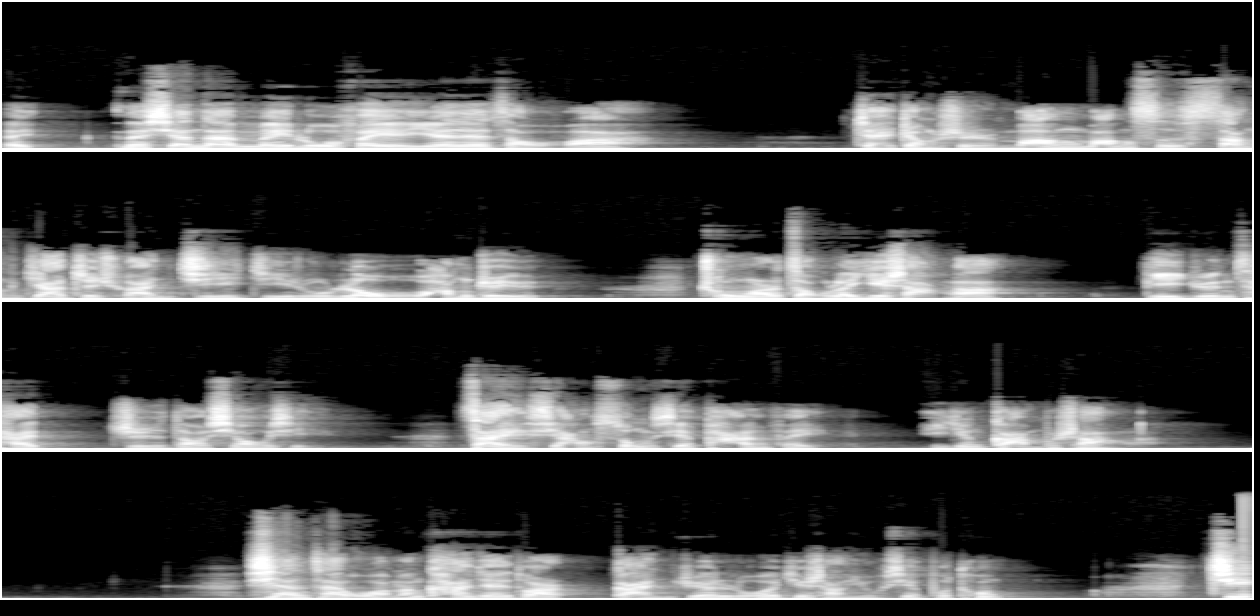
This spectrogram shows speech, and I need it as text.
哎，那现在没路费也得走啊。这正是茫茫似丧家之犬，急急如漏网之鱼。冲儿走了一晌了，敌军才知道消息，再想送些盘费，已经赶不上了。现在我们看这段，感觉逻辑上有些不通。即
